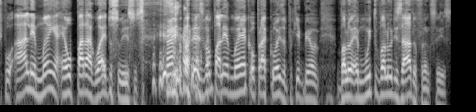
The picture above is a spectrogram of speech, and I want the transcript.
Tipo, a Alemanha é o Paraguai dos suíços. Eles vão pra Alemanha comprar coisa, porque, meu, valor, é muito valorizado o franco suíço.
